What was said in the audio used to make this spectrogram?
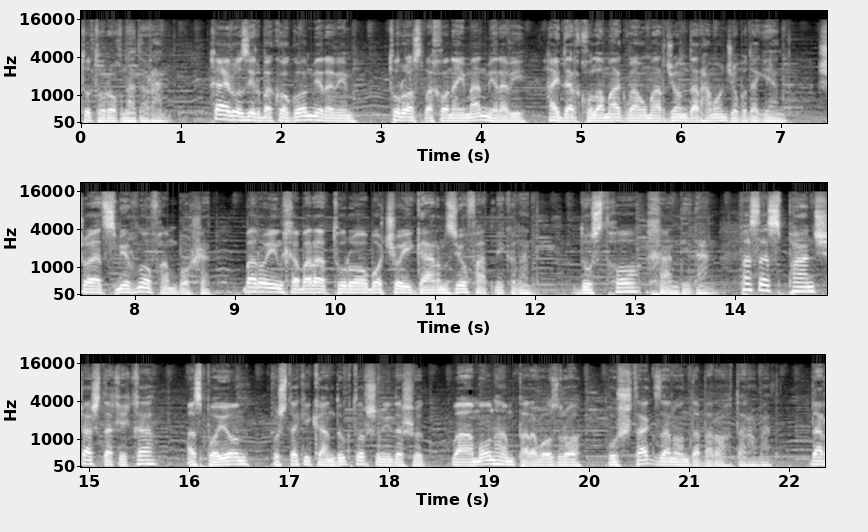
тутуруғ надоранд. Хайр озир ба когон меравем ту рост ба хонаи ман меравӣ. Ҳайдар қуламак ва умарҷон дар ҳамон ҷо будагианд. Шояд смирнов ҳам бошад. Барои ин хабара туро бо чойи гарм зиёфат мекунанд. Дӯстҳо хандиданд пас аз панҷ шаш дақиқа аз поён пуштаки кондуктор шунида шуд ва амон ҳам паровозро пуштак занонда ба роҳ даромад. Дар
